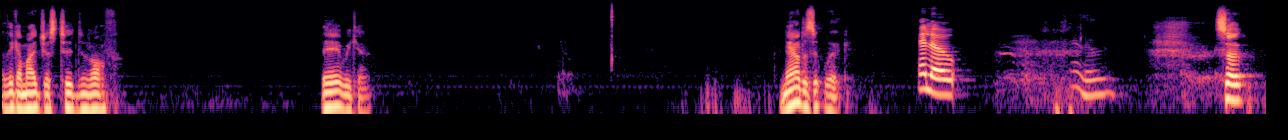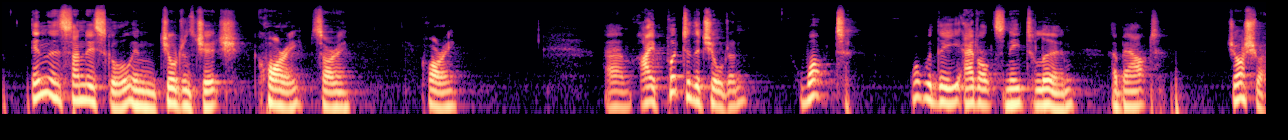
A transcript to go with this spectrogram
I think I might just turn it off. There we go. Now does it work? Hello. Hello. So, in the Sunday school in Children's Church, Quarry, sorry, Quarry, um, I put to the children what, what would the adults need to learn about Joshua?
